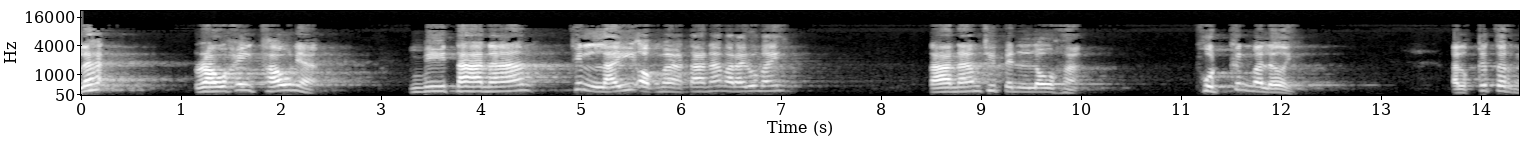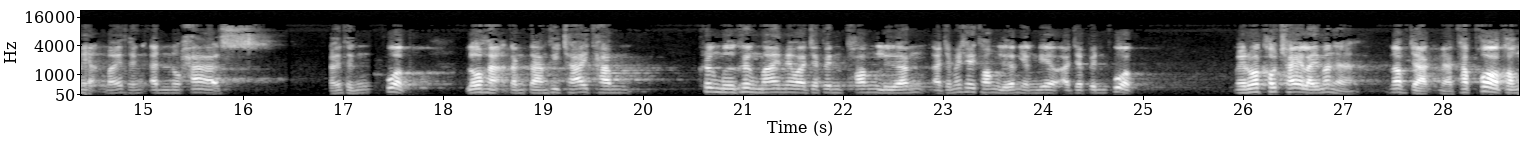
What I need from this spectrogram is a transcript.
และ เราให้เขาเนี่ย มีตาน้ำที่ไหลออกมา ตาน้ำอะไรรู้ไหม ตาน้ำที่เป็นโลหะ ผุดขึ้นมาเลย อัลกิตรเนี่ยหมายถึงอันนุฮัสหมายถึงพวกโลหะต่าง ๆ ที่ใช้ทำเครื่องมือเครื่องไม้ไม่ว่าจะเป็นทองเหลือง อาจจะไม่ใช่ทองเหลืองอย่างเดียว อาจจะเป็นพวก ไม่รู้ว่าเขาใช้อะไรมั่งอะนอกจากเนี่ยถ้าพ่อของ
